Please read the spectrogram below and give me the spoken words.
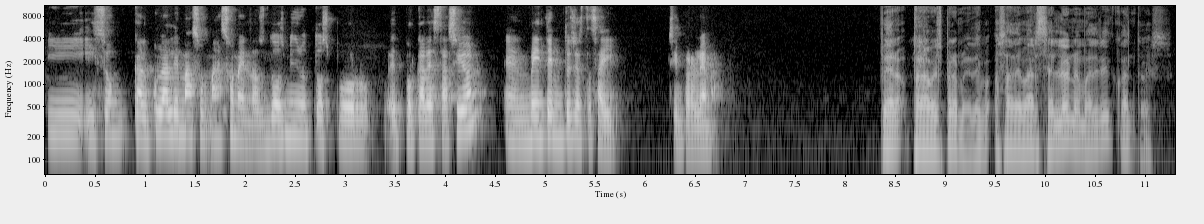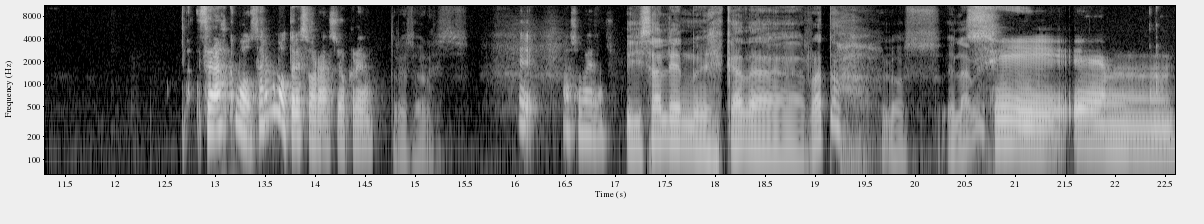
Y, y son, calculable más o, más o menos, dos minutos por, eh, por cada estación. En 20 minutos ya estás ahí, sin problema. Pero, pero a ver, espérame, de- o sea, de Barcelona a Madrid, ¿cuánto es? Serán como, serán como tres horas, yo creo. Tres horas. Eh, más o menos. ¿Y salen eh, cada rato los el AVE? Sí. em,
